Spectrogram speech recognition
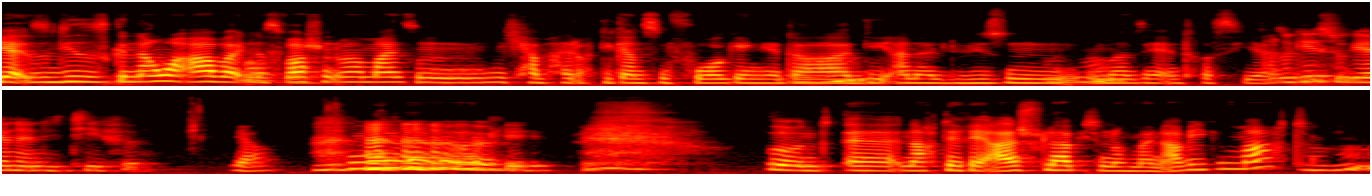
Ja, also dieses genaue Arbeiten, das war schon immer meins und mich haben halt auch die ganzen Vorgänge da, mhm. die Analysen mhm. immer sehr interessiert. Also gehst du gerne in die Tiefe? Ja. okay. So, und äh, nach der Realschule habe ich dann noch mein Abi gemacht, mhm.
